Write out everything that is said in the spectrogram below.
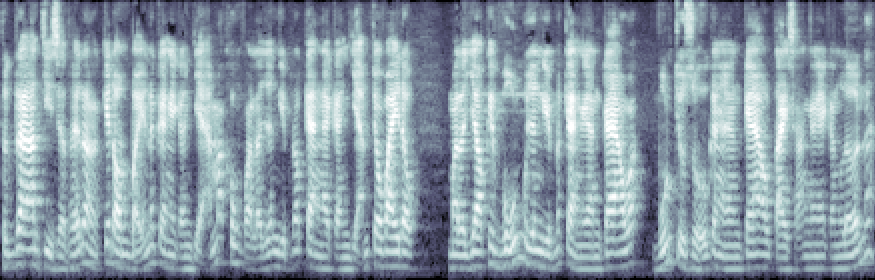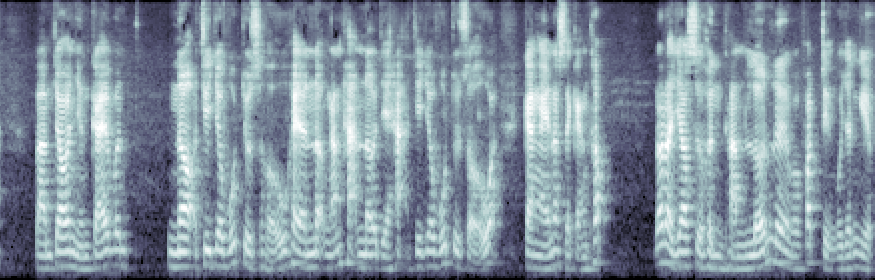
Thực ra anh chị sẽ thấy rằng cái đòn bẩy nó càng ngày càng giảm á không phải là doanh nghiệp nó càng ngày càng giảm cho vay đâu mà là do cái vốn của doanh nghiệp nó càng ngày càng cao á. Vốn chủ sở hữu càng ngày càng cao tài sản càng ngày càng lớn á làm cho những cái nợ chia cho vốn chủ sở hữu hay là nợ ngắn hạn nợ dài hạn chia cho vốn chủ sở hữu á, càng ngày nó sẽ càng thấp. Đó là do sự hình thành lớn lên và phát triển của doanh nghiệp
